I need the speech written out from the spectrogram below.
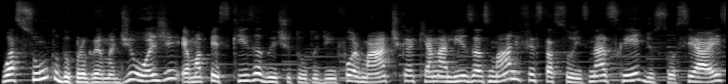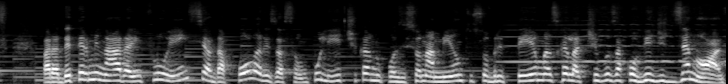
O assunto do programa de hoje é uma pesquisa do Instituto de Informática que analisa as manifestações nas redes sociais para determinar a influência da polarização política no posicionamento sobre temas relativos à Covid-19.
